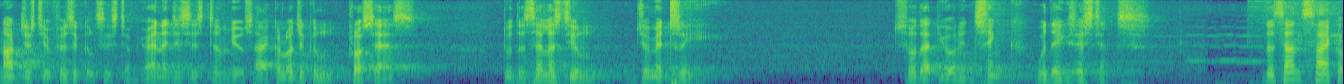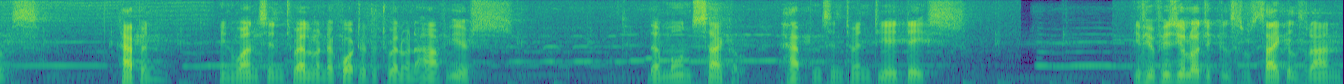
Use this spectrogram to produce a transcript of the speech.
not just your physical system, your energy system, your psychological process, to the celestial geometry so that you are in sync with the existence. The sun's cycles happen in once in twelve and a quarter to twelve and a half years. The moon's cycle happens in twenty-eight days. If your physiological cycles run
